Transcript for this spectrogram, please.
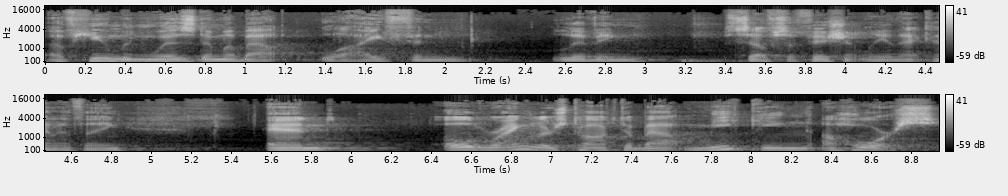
of human wisdom about life and living self sufficiently and that kind of thing. And old Wranglers talked about meeking a horse.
